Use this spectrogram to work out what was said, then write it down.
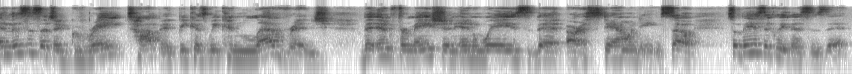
And this is such a great topic because we can leverage the information in ways that are astounding. So, so basically, this is it.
